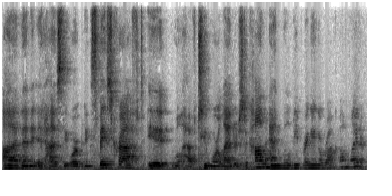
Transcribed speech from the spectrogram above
Uh, then it has the orbiting spacecraft. It will have two more landers to come, and we'll be bringing a rock home later.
